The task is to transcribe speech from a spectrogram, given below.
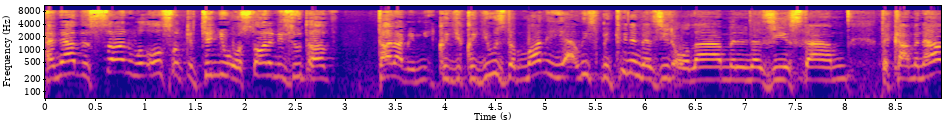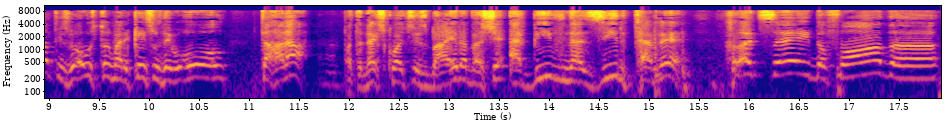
and now the son will also continue or start a nizut of Tara. I mean, could you could use the money at least between a Nazir Olam and a Nazir Stam. The commonalities we're always talking about the cases they were all Tahara. But the next question is Ba'ira Vashe Abiv Nazir Tameh. Let's say the father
